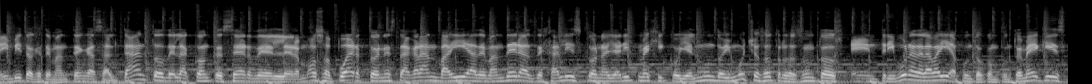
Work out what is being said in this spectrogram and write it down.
Te invito a que te mantengas al tanto del acontecer del hermoso puerto en esta gran bahía de banderas de Jalisco, Nayarit, México y el mundo y muchos otros asuntos en tribunadelabahía.com.mx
